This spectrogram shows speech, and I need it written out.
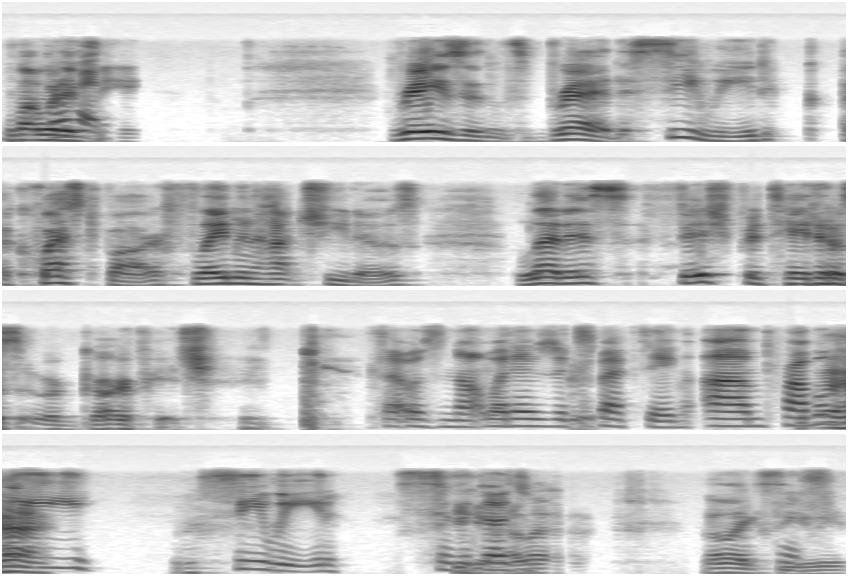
what Go would it ahead. be? Raisins, bread, seaweed, a Quest bar, flaming hot Cheetos, lettuce, fish, potatoes, or garbage. That was not what I was expecting. Um, probably seaweed 'Cause it Yeah, I like, I like seaweed.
